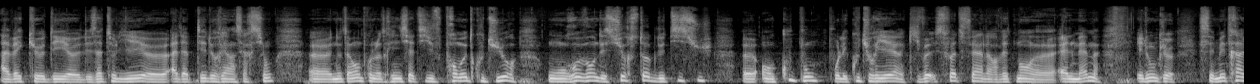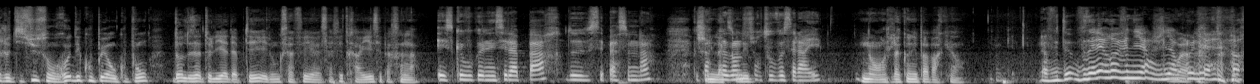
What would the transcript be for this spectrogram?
avec euh, des, des ateliers adaptés de réinsertion, notamment pour notre initiative Promode Couture, où on revend des surstocks de tissus en coupons pour les couturières qui souhaitent faire leurs vêtements elles-mêmes. Et donc ces métrages de tissus sont redécoupés en coupons dans des ateliers adaptés, et donc ça fait, ça fait travailler ces personnes-là. Est-ce que vous connaissez la part de ces personnes-là? Ça représente surtout vos salariés? Non, je la connais pas par cœur. Vous, vous, allez revenir, Julien voilà. Paulet. Alors.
